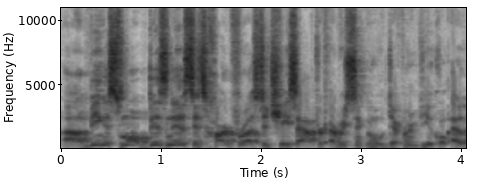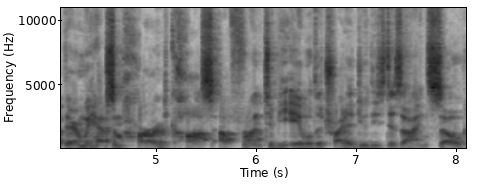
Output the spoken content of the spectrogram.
Uh, being a small business, it's hard for us to chase after every single different vehicle out there and we have some hard costs up front to be able to try to do these designs. So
